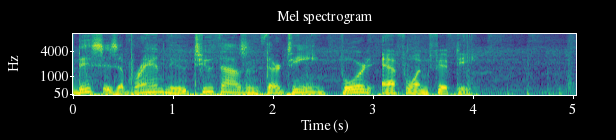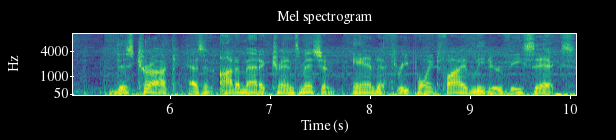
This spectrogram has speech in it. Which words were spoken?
This is a brand new 2013 Ford F-150. This truck has an automatic transmission and a 3.5-liter V6.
